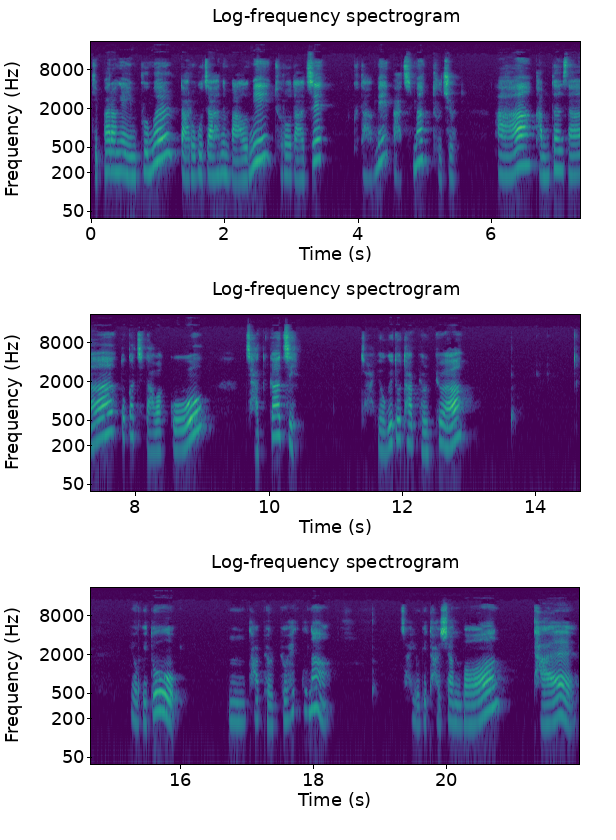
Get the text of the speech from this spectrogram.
기파랑의 인품을 따르고자 하는 마음이 들어다지. 그 다음에 마지막 두 줄. 아, 감탄사 똑같이 나왔고, 잣까지. 자, 여기도 다 별표야. 여기도 음, 다 별표 했구나. 자, 여기 다시 한번 달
